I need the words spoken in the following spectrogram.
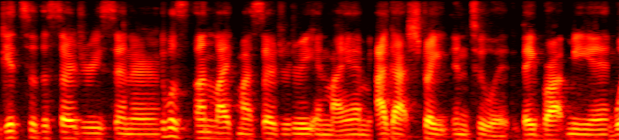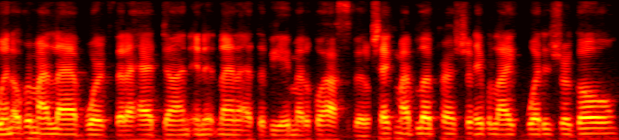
get to the surgery center. It was unlike my surgery in Miami. I got straight into it. They brought me in, went over my lab work that I had done in Atlanta at the VA Medical Hospital, checked my blood pressure. They were like, What is your goal?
